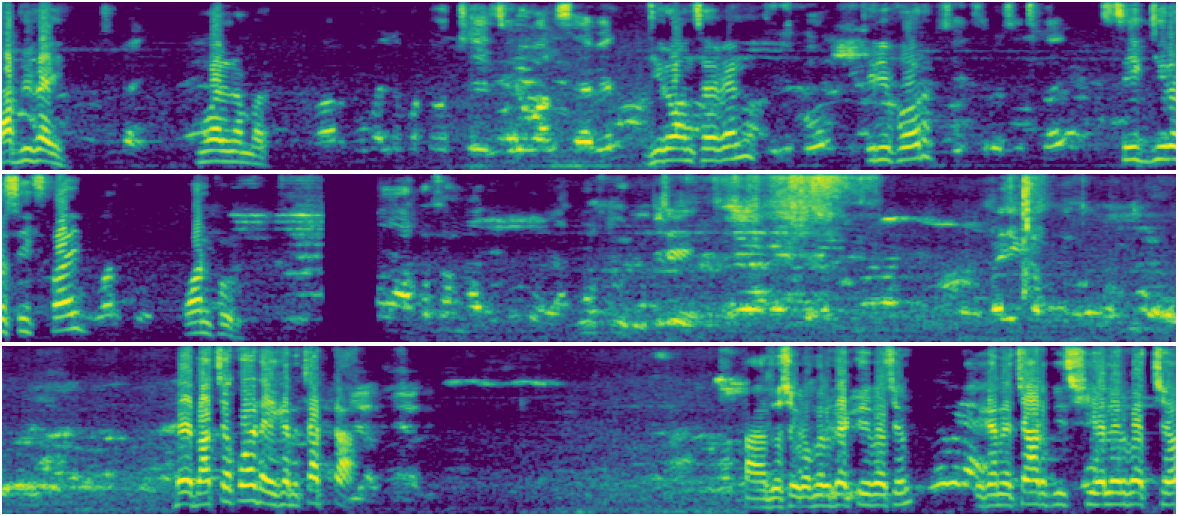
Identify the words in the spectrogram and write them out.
রাবি ভাই mobile number. Zero one seven three four six zero six five one four. One four. ভাই বাচ্চা কয়টা এখানে? চারটা? হ্যাঁ দর্শক আপনারা দেখতেই পাচ্ছেন। এখানে চার পিস শিয়ালের বাচ্চা।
